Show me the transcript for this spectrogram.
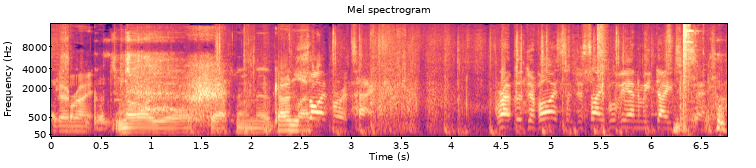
I'm going right. No, yeah, definitely mid. Going left. Cyber attack. Grab the device and disable the enemy data center.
